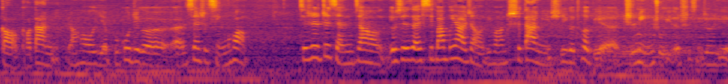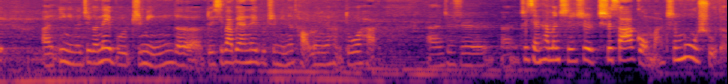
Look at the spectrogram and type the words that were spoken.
搞搞大米，然后也不顾这个呃现实情况。其实之前像，尤其是在西巴布亚这样的地方，吃大米是一个特别殖民主义的事情，就是也，呃，印尼的这个内部殖民的对西巴布亚内部殖民的讨论也很多哈，嗯、就是嗯、之前他们其实是吃撒狗嘛，吃木薯的，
